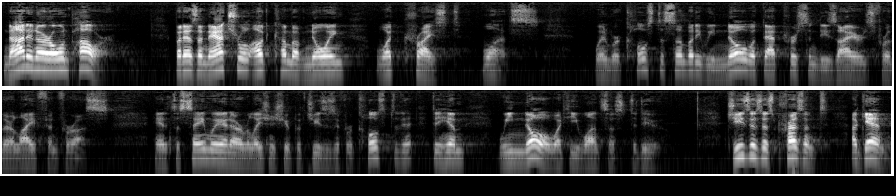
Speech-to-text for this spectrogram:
not in our own power, but as a natural outcome of knowing what Christ wants. When we're close to somebody, we know what that person desires for their life and for us. And it's the same way in our relationship with Jesus. If we're close to, the, to Him, we know what He wants us to do. Jesus is present again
